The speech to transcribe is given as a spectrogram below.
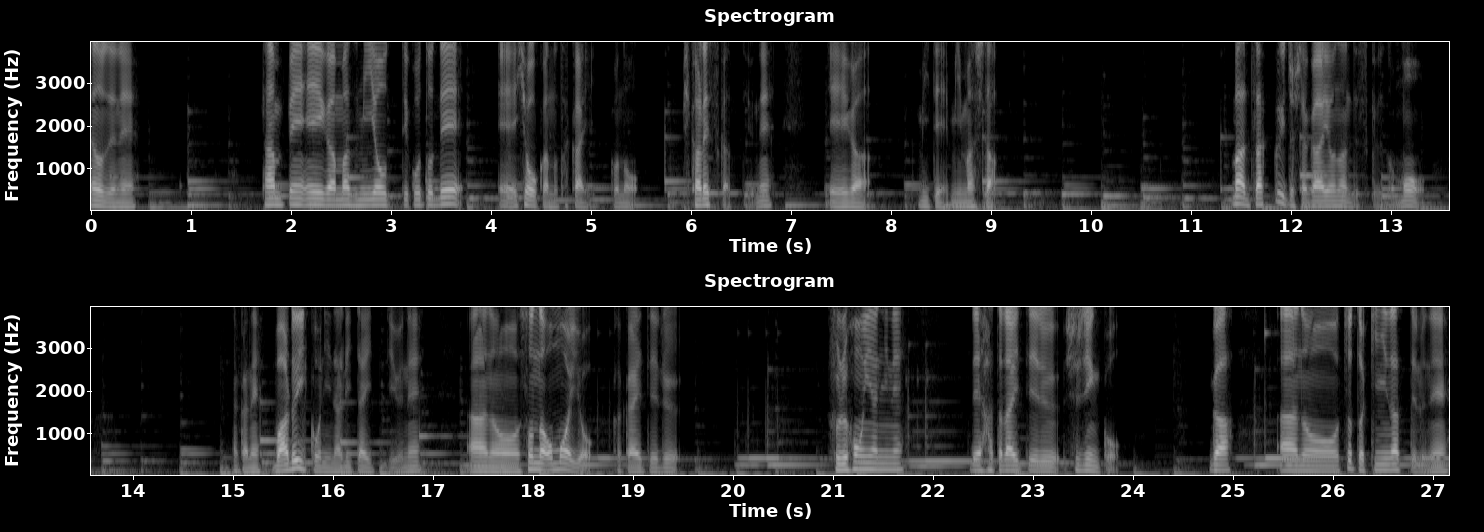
なのでね短編映画まず見ようってことで、えー評価の高いこのピカレスカっていうね映画見てみました。まあざっくりとした概要なんですけれどもなんかね悪い子になりたいっていうねあのそんな思いを抱えてる古本屋にねで働いている主人公があのちょっと気になってるね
